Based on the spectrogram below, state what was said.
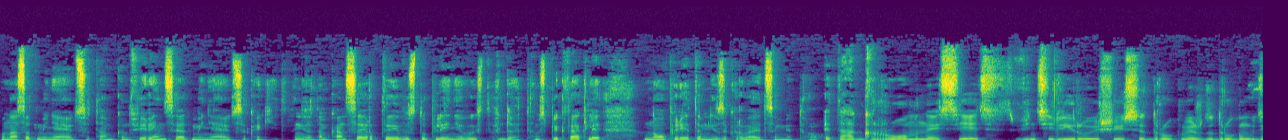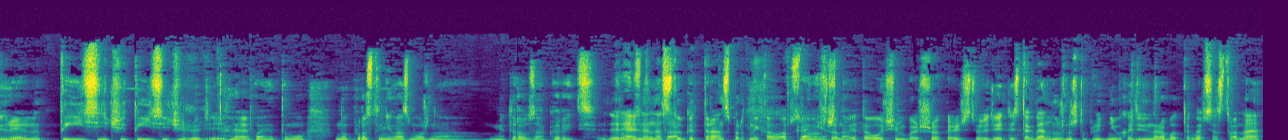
у нас отменяются там конференции, отменяются какие-то, не знаю, там концерты, выступления, выставки, Да. там спектакли, но при этом не закрывается метро. Это огромная сеть, вентилирующаяся друг между другом, где реально тысячи-тысячи людей, да? Поэтому, ну, просто невозможно метро закрыть. Реально Просто так. наступит транспортный коллапс, потому Конечно. что это очень большое количество людей. То есть тогда Мгм. нужно, чтобы люди не выходили на работу. Тогда вся страна,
